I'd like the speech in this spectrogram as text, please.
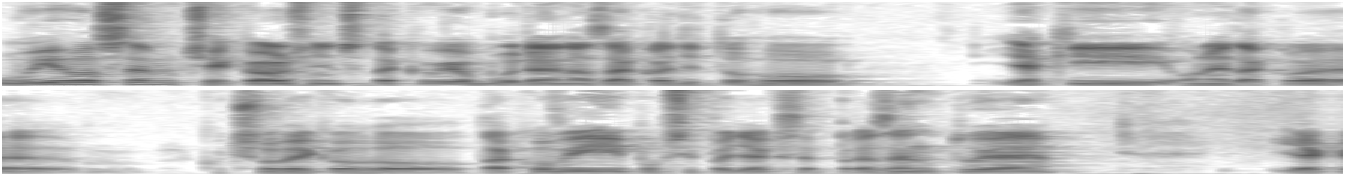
u jeho jsem čekal, že něco takového bude na základě toho, jaký on je takhle jako člověk takový, po případě jak se prezentuje jak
